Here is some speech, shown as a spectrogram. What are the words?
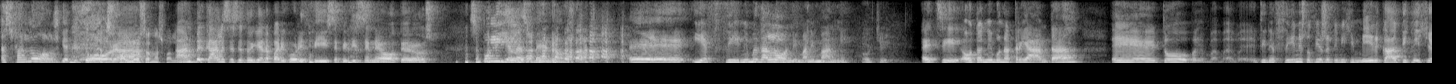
Ασφαλώς, γιατί τώρα. Ασφαλώς ανασφαλής. Αν μπεκάλεσες εδώ για να παρηγορηθείς επειδή είσαι νεότερος, είσαι πολύ γελασμένος. ε, η ευθύνη μεγαλώνει, μάνι μάνι. Okay. Έτσι, όταν ήμουνα 30, ε, το, την ευθύνη στο θείο την είχε η Μύρκα, την είχε,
